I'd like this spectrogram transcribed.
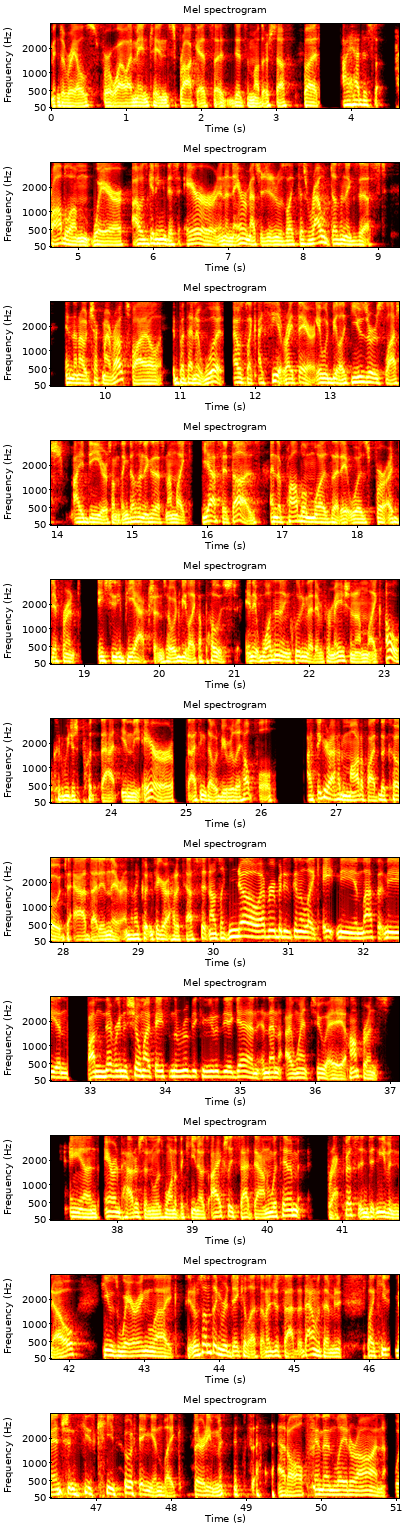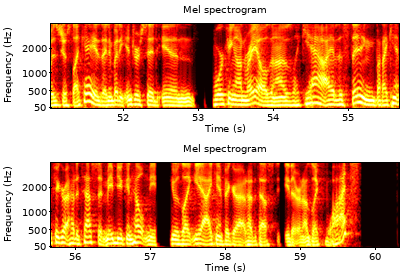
into Rails for a while. I maintained sprockets. I did some other stuff, but I had this problem where I was getting this error in an error message, and it was like this route doesn't exist. And then I would check my routes file, but then it would. I was like, I see it right there. It would be like user slash ID or something doesn't exist. And I'm like, yes, it does. And the problem was that it was for a different HTTP action. So it would be like a post and it wasn't including that information. I'm like, oh, could we just put that in the error? I think that would be really helpful. I figured out how to modify the code to add that in there. And then I couldn't figure out how to test it. And I was like, no, everybody's going to like hate me and laugh at me. And I'm never going to show my face in the Ruby community again. And then I went to a conference and Aaron Patterson was one of the keynotes. I actually sat down with him breakfast and didn't even know he was wearing like it was something ridiculous. And i just sat down with him and like he mentioned he's keynoting in like 30 minutes at all. And then later on was just like hey is anybody interested in working on rails? And i was like yeah i have this thing but i can't figure out how to test it. Maybe you can help me. He was like yeah i can't figure out how to test it either. And i was like what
